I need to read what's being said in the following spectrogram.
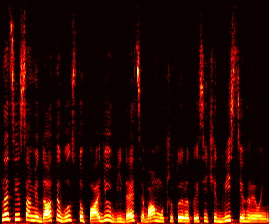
на ці самі дати в листопаді обійдеться вам у 4 тисячі 200 гривень.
